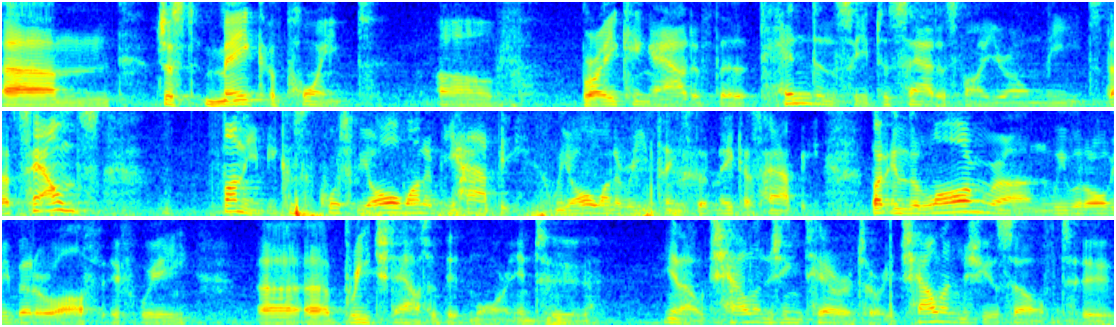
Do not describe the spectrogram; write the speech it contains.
Um, just make a point of breaking out of the tendency to satisfy your own needs. That sounds funny because of course we all want to be happy. We all want to read things that make us happy. But in the long run, we would all be better off if we uh, uh, breached out a bit more into you know, challenging territory. Challenge yourself to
